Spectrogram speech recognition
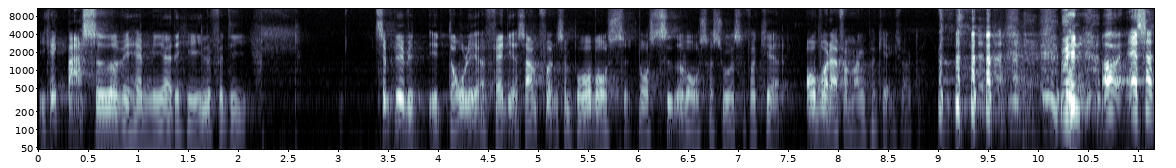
I kan ikke bare sidde og vil have mere af det hele, fordi så bliver vi et dårligere og fattigere samfund, som bruger vores, vores tid og vores ressourcer forkert, og hvor der er for mange parkeringsvagter. Men og, altså,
